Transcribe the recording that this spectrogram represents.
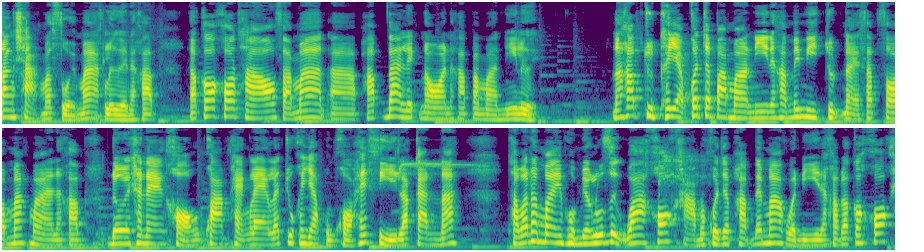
ตั้งฉากมาสวยมากเลยนะครับ แล้วก็ข้อเท้าสามารถอ่าพับได้เล็กน้อยนะครับ ประมาณนี้เลยนะครับจุดขยับก็จะประมาณนี้นะครับ ไม่มีจุดไหนซับซ้อนมากมายนะครับ โดยคะแนนของความแข็งแรงและจุดขยับผมขอให้สีละกันนะ ถามว่าทำไมผมยังรู้สึกว่าข้อขามันควรจะพับได้มากกว่านี้นะครับ แล้วก็ข้อแข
